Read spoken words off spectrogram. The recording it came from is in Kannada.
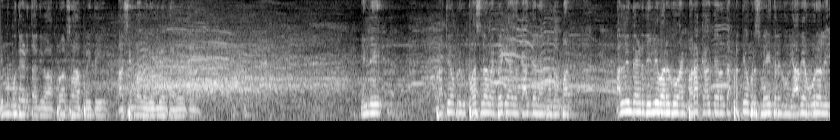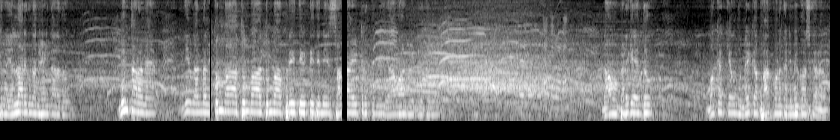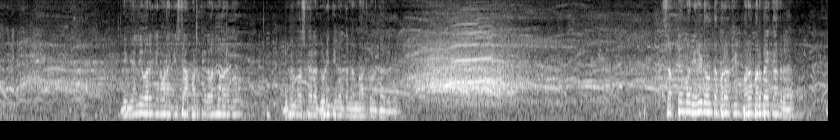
ನಿಮ್ಮ ಮುಂದೆ ಇಡ್ತಾ ಇದೀವಿ ಆ ಪ್ರೋತ್ಸಾಹ, ಪ್ರೀತಿ, ಆ ಸಿನಿಮಾ ಇರಲಿ ಅಂತ ಹೇಳ್ತಾ. ಇಲ್ಲಿ ಪ್ರತಿಯೊಬ್ಬರಿಗೂ ಪರ್ಸನಲ್ ಆಗಿ ಭೇಟಿ ಆಗೋಕೆ ಆಗದೆ ಇರ್ಬೋದು ಬಟ್ ಅಲ್ಲಿಂದ ಹಿಡಿದು ಇಲ್ಲಿವರೆಗೂ ಅಂಡ್ ಬರಕ್ಕಾಗದೆ ಇರೋಂಥ ಪ್ರತಿಯೊಬ್ಬರು ಸ್ನೇಹಿತರಿಗೂ, ಯಾವ್ಯಾವ ಊರಲ್ಲಿ ಇದ್ರು ಎಲ್ಲರಿಗೂ ನಾನು ಹೇಳ್ತಾ ಇರೋದು, ನಿಮ್ ಥರನೇ ನೀವು ನನ್ನ ಮೇಲೆ ತುಂಬಾ ತುಂಬಾ ತುಂಬಾ ಪ್ರೀತಿ ಇಟ್ಟಿದ್ದೀನಿ, ಸದಾ ಇಟ್ಟಿರ್ತೀನಿ, ಯಾವಾಗಲೂ ಇಟ್ಟಿರ್ತೀನಿ. ನಾವು ಬೆಳಗ್ಗೆ ಎದ್ದು ಮುಖಕ್ಕೆ ಒಂದು ಮೇಕಪ್ ಹಾಕೊಳ್ಳೋದು ನಿಮಗೋಸ್ಕರ. ನೀವು ಎಲ್ಲಿವರೆಗೆ ನೋಡಕ್ ಇಷ್ಟಪಡ್ತೀರೋ ಅಲ್ಲಿವರೆಗೂ ನಿಮಗೋಸ್ಕರ ದುಡಿತೀನಿ ಅಂತ ನಾನು ಮಾತು ಕೊಡ್ತಾ ಇದ್ದೀನಿ. ಸೆಪ್ಟೆಂಬರ್ ಎರಡು ಅಂತ ಬರೋಕೆ ಬರ ಬರಬೇಕಾದ್ರೆ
